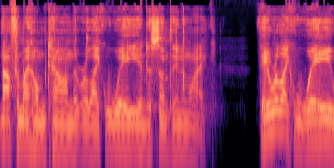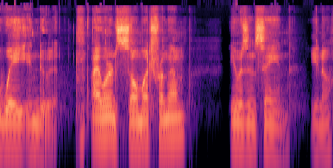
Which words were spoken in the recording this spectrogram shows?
not from my hometown that were like way into something and like they were like way way into it. I learned so much from them. It was insane, you know.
